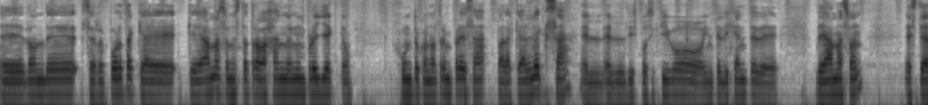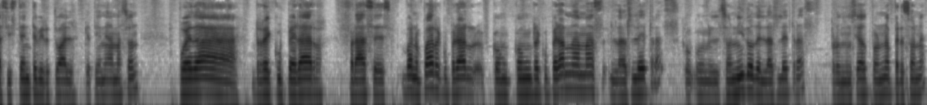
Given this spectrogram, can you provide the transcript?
eh, donde se reporta que, que Amazon está trabajando en un proyecto junto con otra empresa para que Alexa, el, el dispositivo inteligente de, de Amazon, este asistente virtual que tiene Amazon pueda recuperar frases, bueno, pueda recuperar, con, recuperar nada más las letras, con, el sonido de las letras pronunciadas por una persona,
